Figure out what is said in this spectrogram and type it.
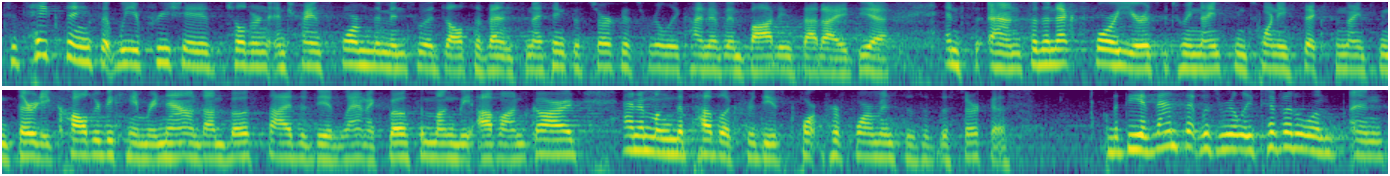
to take things that we appreciate as children and transform them into adult events. And I think the circus really kind of embodies that idea. And, and for the next four years, between 1926 and 1930, Calder became renowned on both sides of the Atlantic, both among the avant-garde and among the public for these performances of the circus. But the event that was really pivotal in, in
